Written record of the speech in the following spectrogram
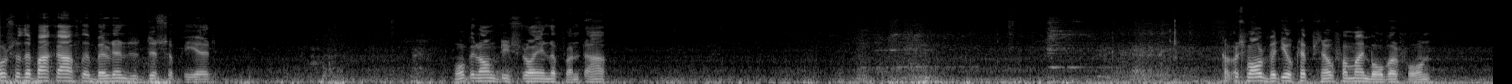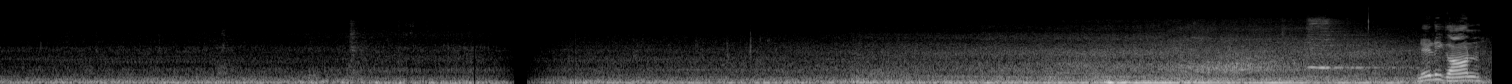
Most of the back half of the building has disappeared. Won't be long destroying the front half. Couple of small video clips now from my mobile phone. Nearly gone.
